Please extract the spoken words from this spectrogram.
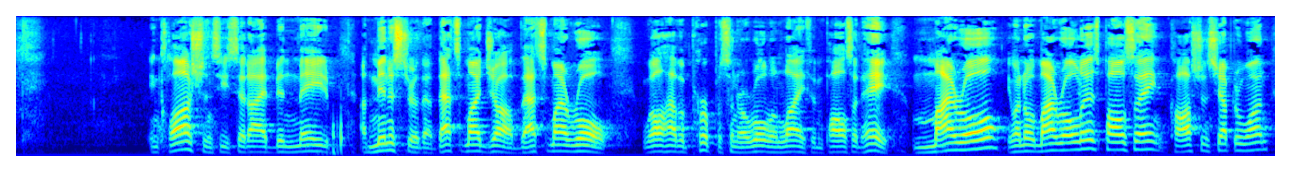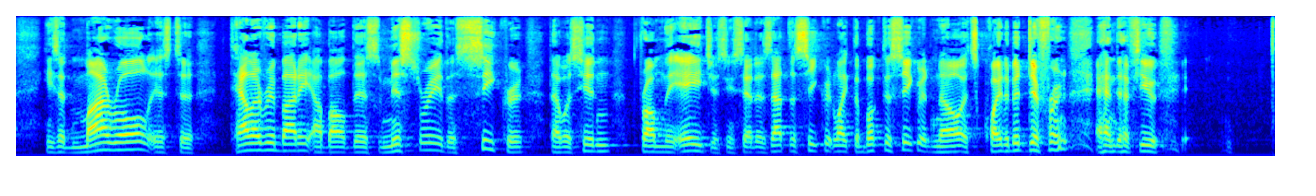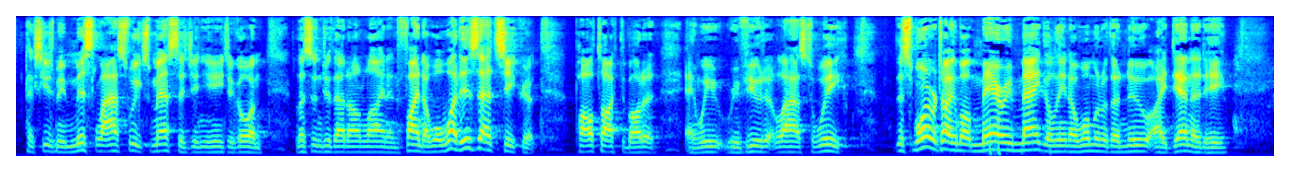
In Colossians, he said, I have been made a minister of that. That's my job. That's my role. We all have a purpose and a role in life. And Paul said, Hey, my role, you want to know what my role is? Paul's saying, Colossians chapter 1. He said, My role is to tell everybody about this mystery, the secret that was hidden from the ages. He said, Is that the secret like the book The Secret? No, it's quite a bit different. And if you, excuse me, missed last week's message and you need to go and listen to that online and find out, well, what is that secret? Paul talked about it and we reviewed it last week. This morning we're talking about Mary Magdalene, a woman with a new identity.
